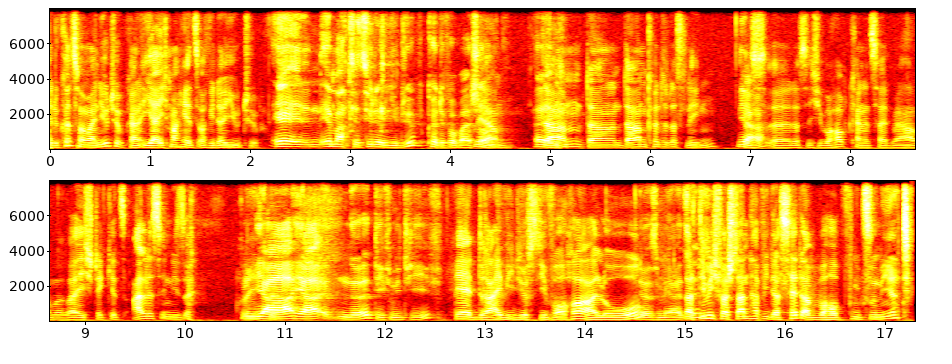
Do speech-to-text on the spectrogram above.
Ja, du kannst mal meinen YouTube-Kanal. Ja, ich mache jetzt auch wieder YouTube. Er, er, macht jetzt wieder YouTube, könnt ihr vorbeischauen. Ja, äh, daran, ich, daran, könnte das liegen. Ja. Dass, äh, dass ich überhaupt keine Zeit mehr habe, weil ich stecke jetzt alles in diese. Projekte. Ja, ja, ne, definitiv. Ja, drei Videos die Woche, hallo. Das ist mehr als Nachdem ich, ich verstanden habe, wie das Setup überhaupt funktioniert.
